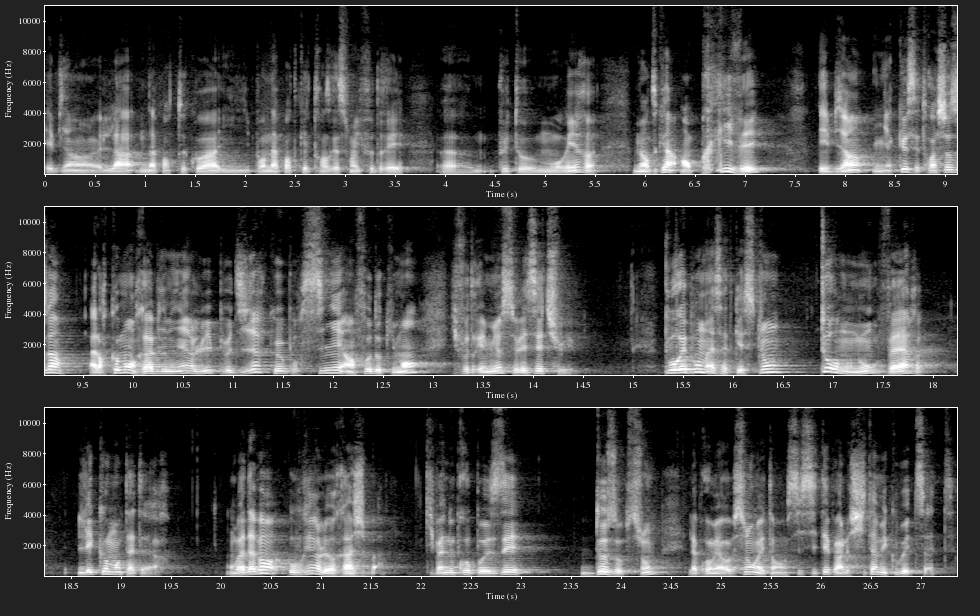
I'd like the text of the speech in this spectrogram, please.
eh bien euh, là, n'importe quoi, pour n'importe quelle transgression, il faudrait euh, plutôt mourir. Mais en tout cas, en privé, eh bien, il n'y a que ces trois choses-là. Alors comment Rabbi Meir, lui, peut dire que pour signer un faux document, il faudrait mieux se laisser tuer? Pour répondre à cette question, tournons-nous vers les commentateurs. On va d'abord ouvrir le Rajba, qui va nous proposer deux options. La première option étant aussi citée par le Shita Mekubetset.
